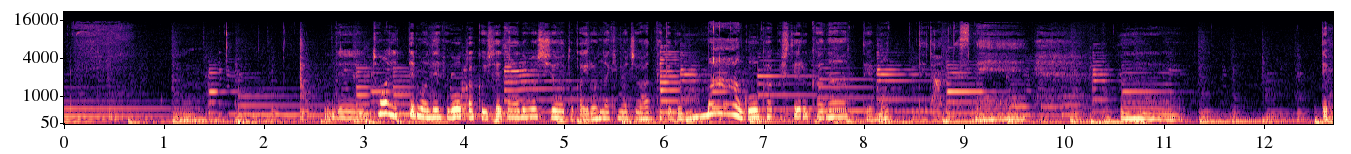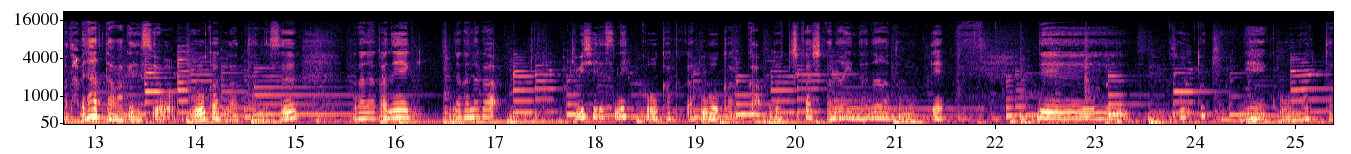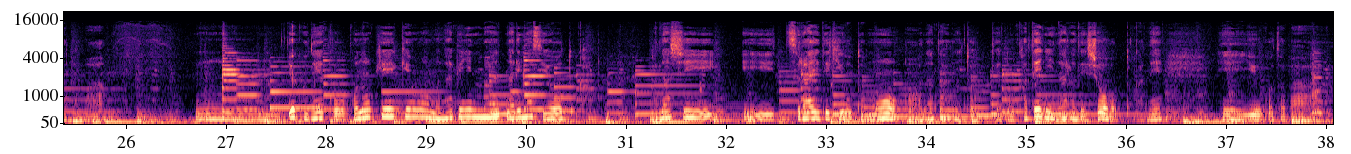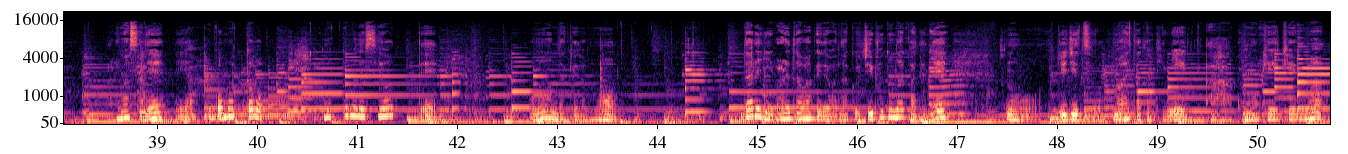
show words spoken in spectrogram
うん、でとは言ってもね不合格してたらどうしようとかいろんな気持ちはあったけどまあ合格してるかなって思ってでもダメだったわけですよ。不合格だったんです。なかなかねなかなか厳しいですね。合格か不合格か。どっちかしかないんだなと思って。でその時にねこう思ったのはうんよくねこうこの経験は学びになりますよとか悲しい辛い出来事もあなたにとっての糧になるでしょうとかね、えー、いう言葉ありますね。いやごもっともごもっともですよって思うんだけども誰に言われたわけではなく自分の中でねその事実を踏まえた時にああこの経験は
